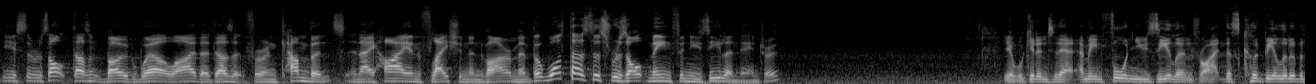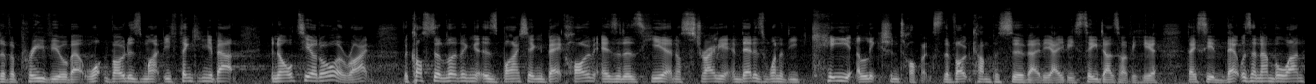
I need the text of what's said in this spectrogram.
Yes, the result doesn't bode well either, does it, for incumbents in a high inflation environment. But what does this result mean for New Zealand, Andrew? Yeah, we'll get into that. I mean, for New Zealand, right, this could be a little bit of a preview about what voters might be thinking about in Aotearoa, right? The cost of living is biting back home as it is here in Australia, and that is one of the key election topics. The Vote Compass survey the ABC does over here, they said that was a number one,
